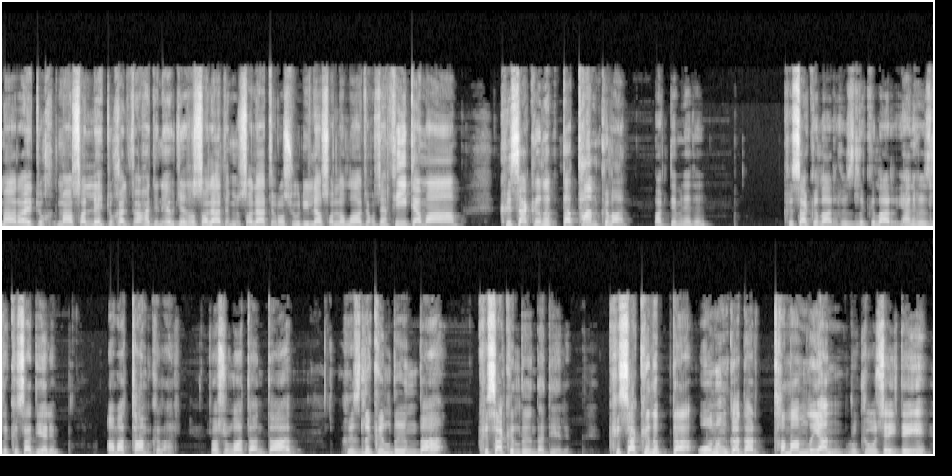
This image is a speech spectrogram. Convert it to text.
Ma raytu ma salleytu halfe ahadin evceze salaten min salati Resulillah sallallahu aleyhi ve sellem fi tamam. Kısa kılıp da tam kılan. Bak demin ne dedim? Kısa kılar, hızlı kılar. Yani hızlı kısa diyelim. Ama tam kılar. Resulullah'tan daha hızlı kıldığında, kısa kıldığında diyelim. Kısa kılıp da onun kadar tamamlayan, rükû secdeyi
